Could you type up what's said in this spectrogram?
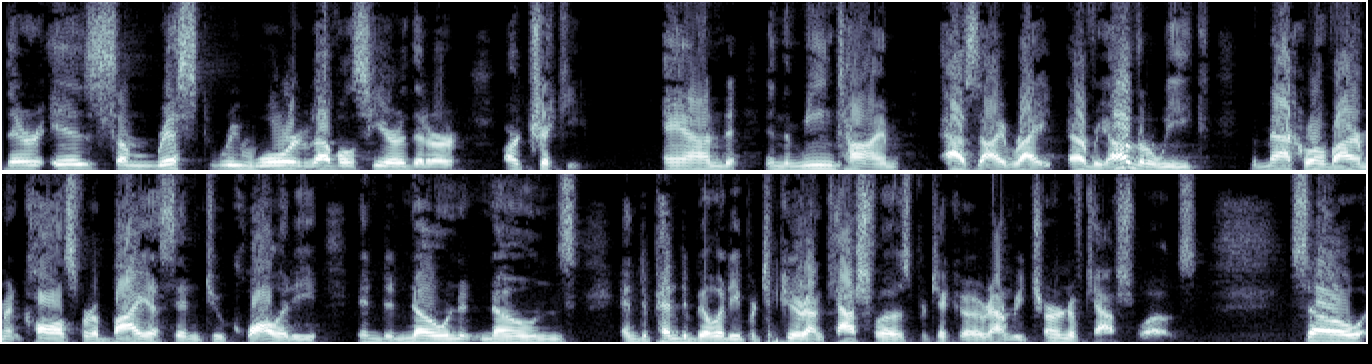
there is some risk reward levels here that are are tricky. And in the meantime, as I write every other week, the macro environment calls for a bias into quality, into known knowns and dependability, particularly around cash flows, particularly around return of cash flows. So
